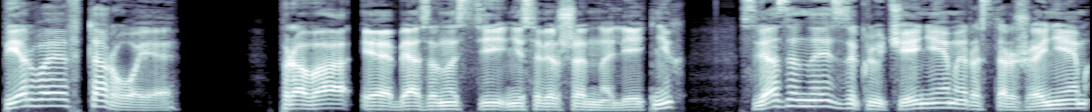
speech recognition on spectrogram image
Первое второе. Права и обязанности несовершеннолетних, связанные с заключением и расторжением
